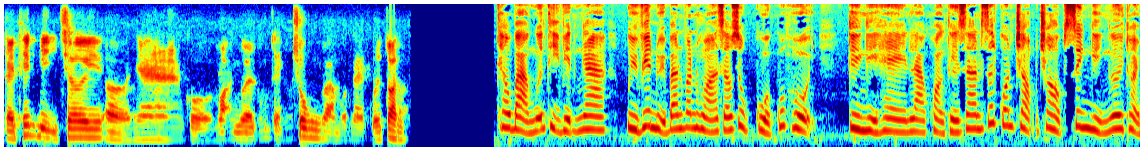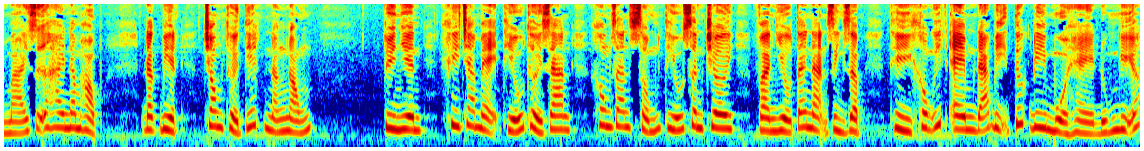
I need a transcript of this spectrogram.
cái thiết bị chơi ở nhà của mọi người cũng thể chung vào một ngày cuối tuần theo bà Nguyễn Thị Việt Nga, Ủy viên Ủy ban Văn hóa Giáo dục của Quốc hội, kỳ nghỉ hè là khoảng thời gian rất quan trọng cho học sinh nghỉ ngơi thoải mái giữa hai năm học, đặc biệt trong thời tiết nắng nóng. Tuy nhiên, khi cha mẹ thiếu thời gian, không gian sống thiếu sân chơi và nhiều tai nạn rình rập thì không ít em đã bị tước đi mùa hè đúng nghĩa.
